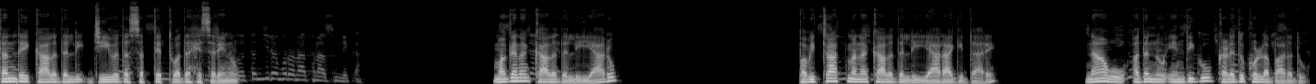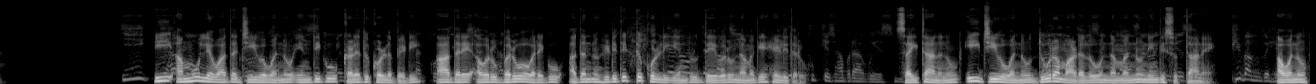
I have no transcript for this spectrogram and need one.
ತಂದೆ ಕಾಲದಲ್ಲಿ ಜೀವದ ಸತ್ಯತ್ವದ ಹೆಸರೇನು? ಮಗನ ಕಾಲದಲ್ಲಿ ಯಾರು? ಪವಿತ್ರಾತ್ಮನ ಕಾಲದಲ್ಲಿ ಯಾರಾಗಿದ್ದಾರೆ? ನಾವು ಅದನ್ನು ಎಂದಿಗೂ ಕಳೆದುಕೊಳ್ಳಬಾರದು. ಈ ಅಮೂಲ್ಯವಾದ ಜೀವವನ್ನು ಎಂದಿಗೂ ಕಳೆದುಕೊಳ್ಳಬೇಡಿ, ಆದರೆ ಅವರು ಬರುವವರೆಗೂ ಅದನ್ನು ಹಿಡಿದಿಟ್ಟುಕೊಳ್ಳಿ ಎಂದು ದೇವರು ನಮಗೆ ಹೇಳಿದರು. ಸೈತಾನನು ಈ ಜೀವವನ್ನು ದೂರ ಮಾಡಲು ನಮ್ಮನ್ನು ನಿಂದಿಸುತ್ತಾನೆ. ಅವನು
